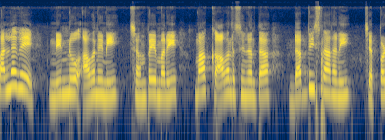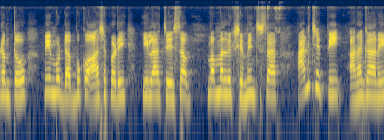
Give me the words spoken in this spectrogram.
పల్లవే నిన్ను అవనిని చంపేయమని మాకు కావలసినంత డబ్బు ఇస్తానని చెప్పడంతో మేము డబ్బుకు ఆశపడి ఇలా చేశాం. మమ్మల్ని క్షమించు సార్ అని చెప్పి అనగానే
